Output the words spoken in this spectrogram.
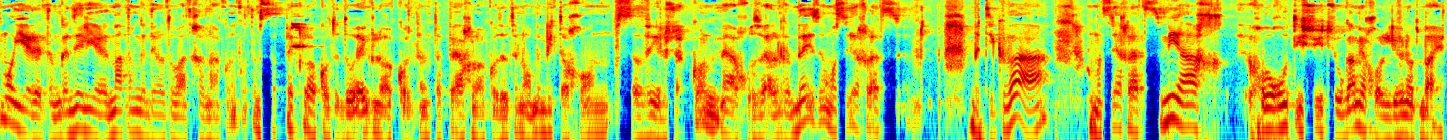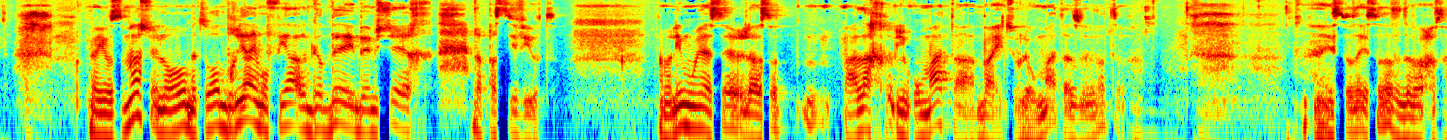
כמו ילד, אתה מגדל ילד, מה אתה מגדל אותו בהתחלה? קודם כל אתה מספק לו הכל, אתה דואג לו הכל, אתה מטפח לו הכל, אתה נותן לו הרבה ביטחון סביל, שהכל מאה אחוז, ועל גבי זה הוא מצליח, להצ... בתקווה, הוא מצליח להצמיח הורות אישית שהוא גם יכול לבנות בית. והיוזמה שלו בצורה בריאה היא מופיעה על גבי, בהמשך, לפסיביות. אבל אם הוא יעשה לעשות מהלך לעומת הבית שלו, לעומת, אז זה לא טוב. היסוד היסוד זה הדבר הזה.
